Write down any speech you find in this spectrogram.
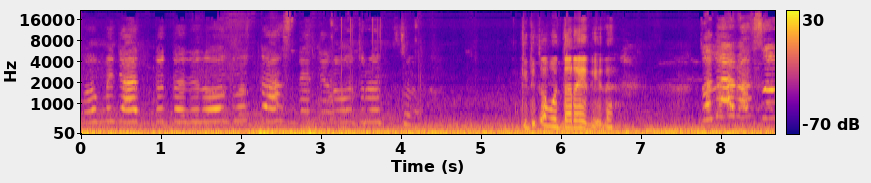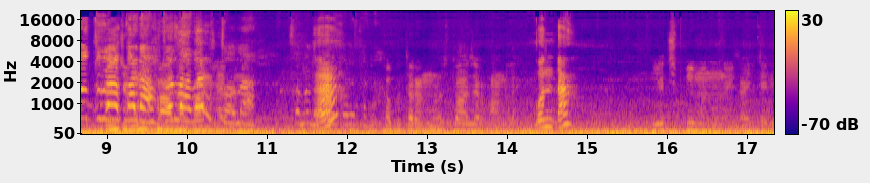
मुंबईच्या तर रोज रोज किती कबूतर आहे तिथं चला ना समुद्राकडे. चला रे चला. आ? आजार पांगलाय कोणता? एच पी म्हणून आहे काहीतरी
